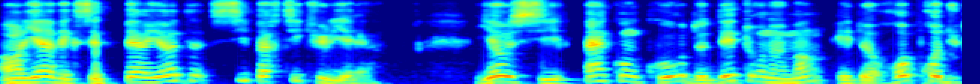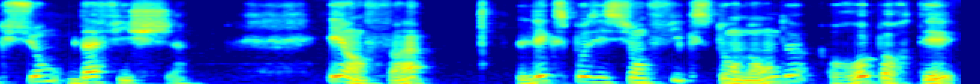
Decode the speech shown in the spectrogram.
en lien avec cette période si particulière. Il y a aussi un concours de détournement et de reproduction d'affiches. Et enfin, l'exposition fixe ton onde, reportée,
